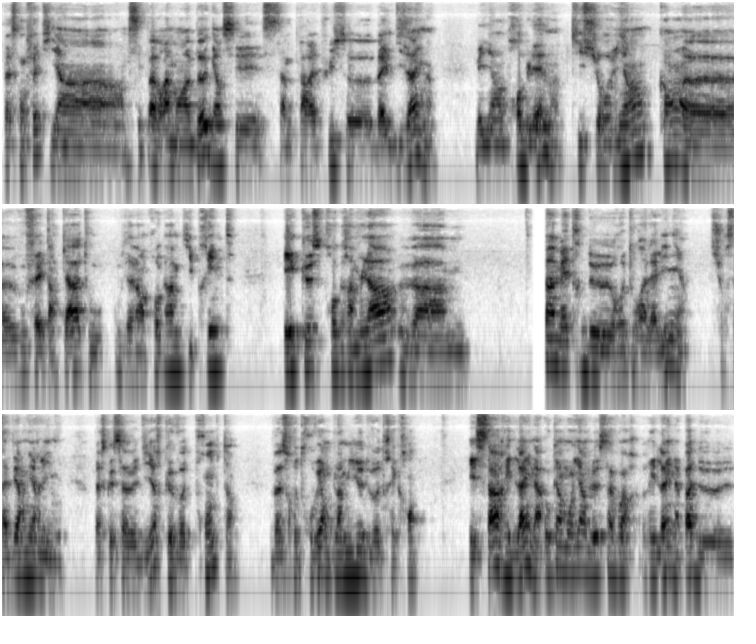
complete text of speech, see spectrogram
parce qu'en fait, il y a un... c'est pas vraiment un bug, hein, ça me paraît plus euh, by design, mais il y a un problème qui survient quand vous faites un cat ou vous avez un programme qui print et que ce programme-là va pas mettre de retour à la ligne sur sa dernière ligne parce que ça veut dire que votre prompt va se retrouver en plein milieu de votre écran. Et ça, Readline n'a aucun moyen de le savoir. Readline n'a pas de,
